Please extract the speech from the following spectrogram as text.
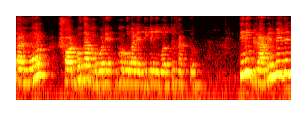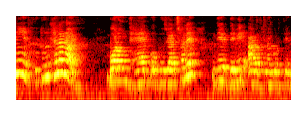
তার মন সর্বদা ভবনে, ভগবানের দিকে নিবদ্ধ থাকত। তিনি গ্রামের মেয়েদের নিয়ে পুতুল খেলা নয়, বরং ধ্যান ও পূজার ছলে দেবদেবীর আরাধনা করতেন।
